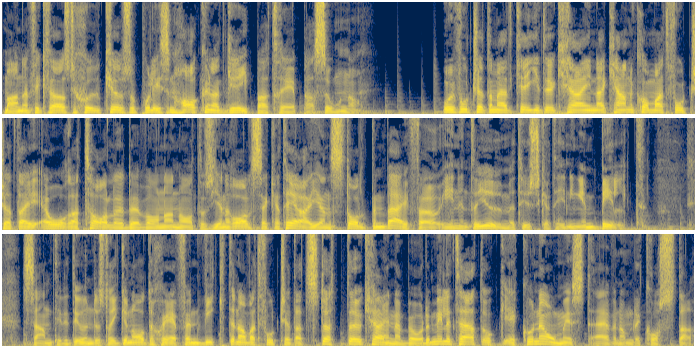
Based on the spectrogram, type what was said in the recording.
Mannen fick föras till sjukhus och polisen har kunnat gripa tre personer. Och vi fortsätter med att kriget i Ukraina kan komma att fortsätta i åratal. Det varnar NATOs generalsekreterare Jens Stoltenberg för i en intervju med tyska tidningen Bild. Samtidigt understryker NATO-chefen vikten av att fortsätta att stötta Ukraina både militärt och ekonomiskt, även om det kostar.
